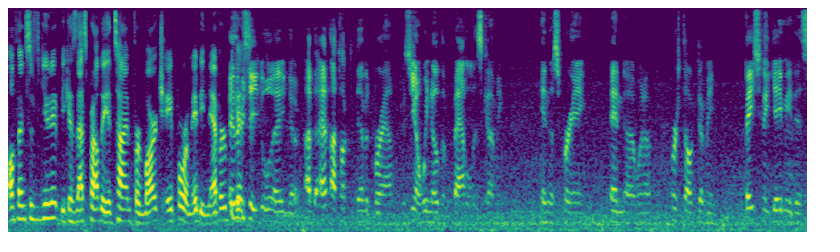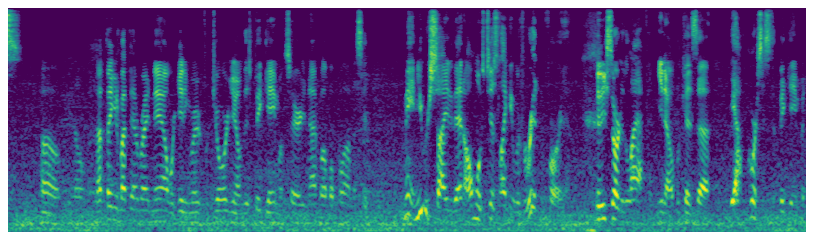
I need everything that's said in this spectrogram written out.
offensive unit because that's probably a time for March, April, or maybe never. Hey, let me see. hey, no, I, I, talked to Devin Brown because you know we know the battle is coming in the spring, and uh, when I first talked to him, he basically gave me this. Uh, you know, not thinking about that right now. We're getting ready for Georgia. You know, this big game on Saturday night. Blah blah blah. And I said, "Man, you recited that almost just like it was written for you." And he started laughing. You know, because uh, yeah, of course it's the big game, but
